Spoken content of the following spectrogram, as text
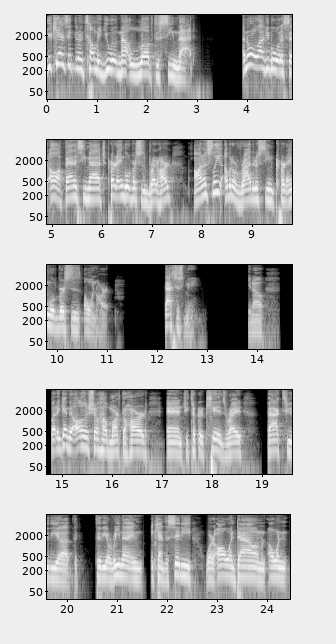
you can't sit there and tell me you would not love to see that. I know a lot of people would have said, "Oh, a fantasy match, Kurt Angle versus Bret Hart." Honestly, I would have rather seen Kurt Angle versus Owen Hart. That's just me, you know. But again, they also show how Martha Hart and she took her kids right back to the uh the to the arena in, in Kansas City where it all went down when Owen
